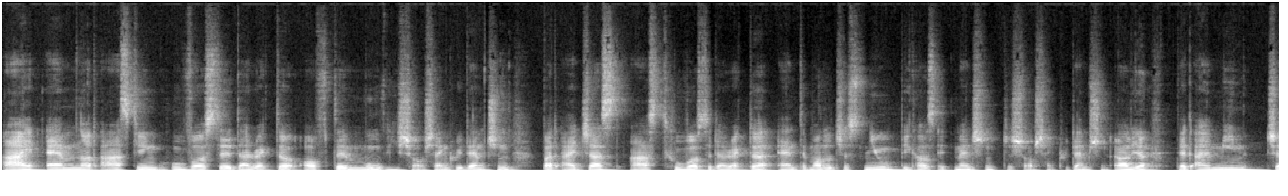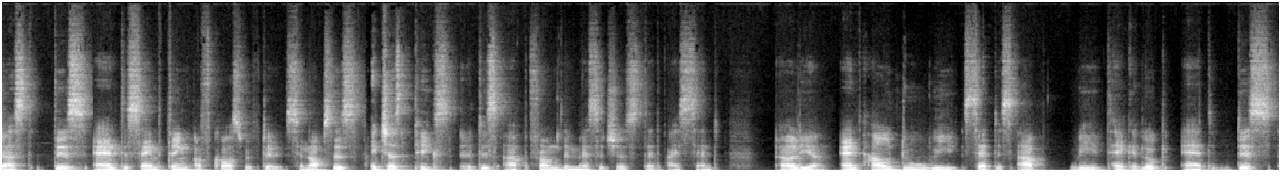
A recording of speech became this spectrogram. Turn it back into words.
I am not asking who was the director of the movie Shawshank Redemption, but I just asked who was the director and the model just knew because it mentioned the Shawshank Redemption earlier that I mean just this and the same thing of course with the synopsis. It just picks uh, this up from the messages that I sent earlier. And how do we set this up? We take a look at this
